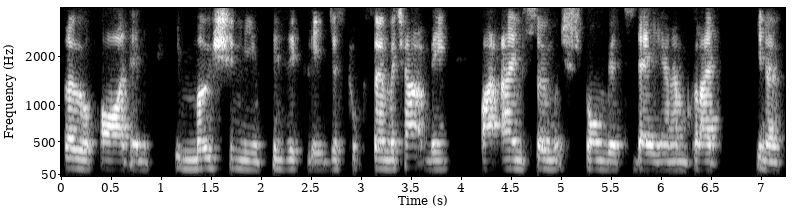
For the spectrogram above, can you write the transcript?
so hard and emotionally and physically, it just took so much out of me. But I'm so much stronger today. And I'm glad, you know,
